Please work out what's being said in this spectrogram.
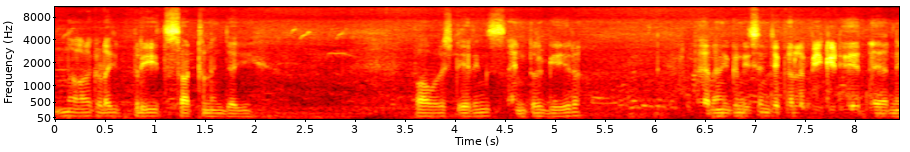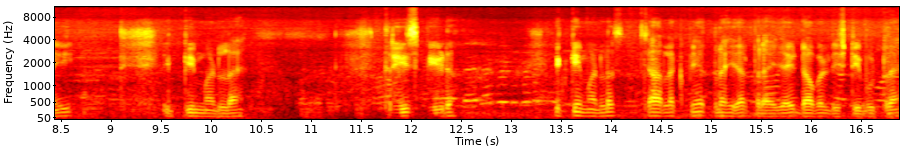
ਨਾਲ ਖੜਾ ਜੀ, ਪ੍ਰੀਤ 6049 ਜੀ। ਪਾਵਰ ਸਟੀਅਰਿੰਗ ਸੈਂਟਰ ਗੇਅਰ ਟਾਇਰਾਂ ਦੀ ਕੰਡੀਸ਼ਨ ਚੈੱਕ ਕਰ ਲਓ ਬੀਕੇਡੀ ਦੇ ਟਾਇਰ ਨੇ ਜੀ। 21 ਮਾਡਲ ਹੈ 3 ਸਪੀਡ 21 ਮਾਡਲ 475000 ਪ੍ਰਾਈਸ ਹੈ ਡਬਲ ਡਿਸਟ੍ਰੀਬਿਊਟਰ ਹੈ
